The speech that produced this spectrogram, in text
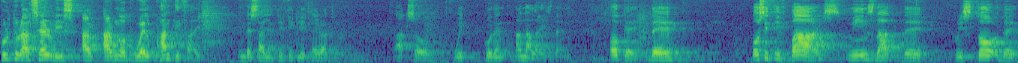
cultural service are, are not well quantified in the scientific literature, uh, so we couldn't analyze them. Okay, the positive bars means that the, restore, the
